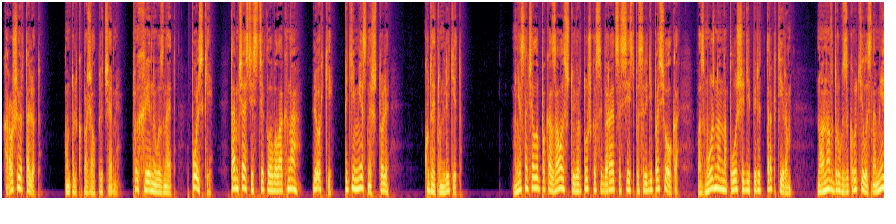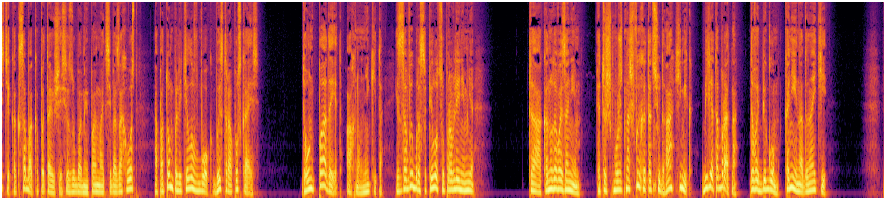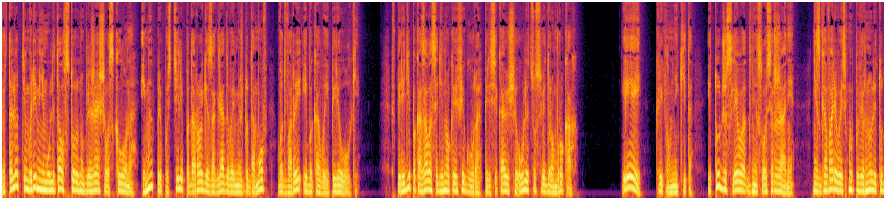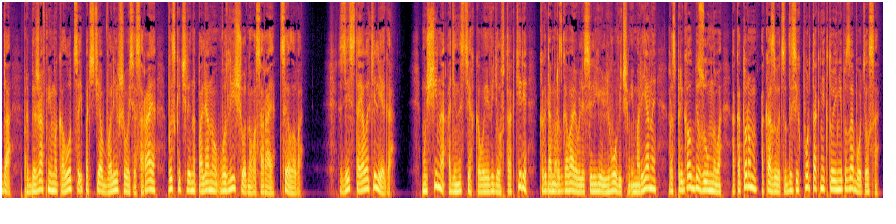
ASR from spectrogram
«Хороший вертолет?» Он только пожал плечами. «Хрен его знает. Польский. Там часть из стекловолокна. Легкий. Пятиместный, что ли. Куда это он летит? Мне сначала показалось, что вертушка собирается сесть посреди поселка, возможно, на площади перед трактиром, но она вдруг закрутилась на месте, как собака, пытающаяся зубами поймать себя за хвост, а потом полетела в бок, быстро опускаясь. «Да он падает!» — ахнул Никита. «Из-за выброса пилот с управлением не...» «Так, а ну давай за ним. Это ж, может, наш выход отсюда, а, химик? Билет обратно. Давай бегом, коней надо найти». Вертолет тем временем улетал в сторону ближайшего склона, и мы припустили по дороге, заглядывая между домов во дворы и боковые переулки. Впереди показалась одинокая фигура, пересекающая улицу с ведром в руках. «Эй!» — крикнул Никита, и тут же слева донеслось ржание. Не сговариваясь, мы повернули туда, пробежав мимо колодца и почти обвалившегося сарая, выскочили на поляну возле еще одного сарая, целого. Здесь стояла телега. Мужчина, один из тех, кого я видел в трактире, когда мы разговаривали с Ильей Львовичем и Марьяной, распрягал безумного, о котором, оказывается, до сих пор так никто и не позаботился.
